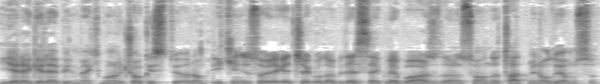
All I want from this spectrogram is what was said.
yere gelebilmek. Bunu çok istiyorum. İkinci soruya geçecek olabilirsek ve bu arzuların sonunda tatmin oluyor musun?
